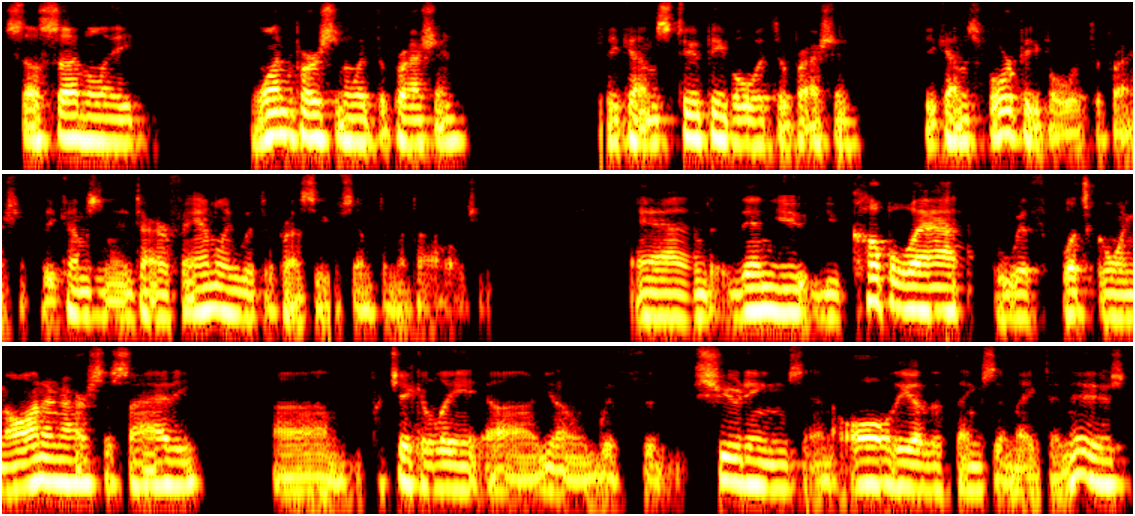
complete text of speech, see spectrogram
So suddenly, one person with depression becomes two people with depression, becomes four people with depression, becomes an entire family with depressive symptomatology. And then you you couple that with what's going on in our society, um, particularly uh, you know with the shootings and all the other things that make the news.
